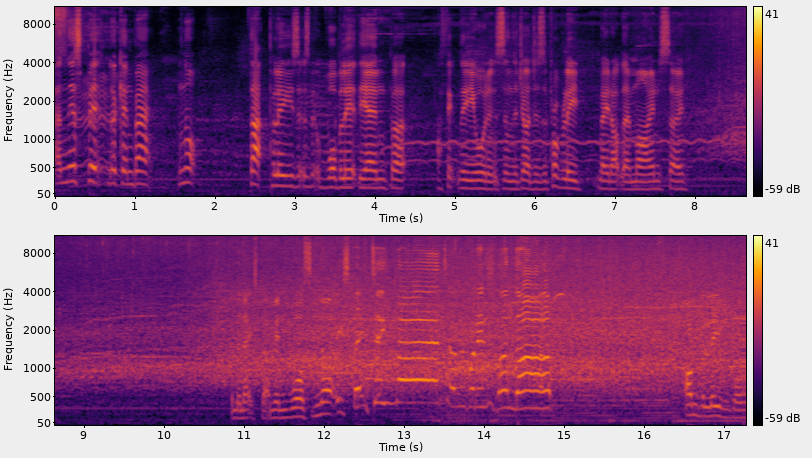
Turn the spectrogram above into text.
And this bit, looking back, not that pleased. It was a bit wobbly at the end, but I think the audience and the judges have probably made up their mind. So, and the next bit, I mean, was not expecting that. Everybody stand up. Unbelievable.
